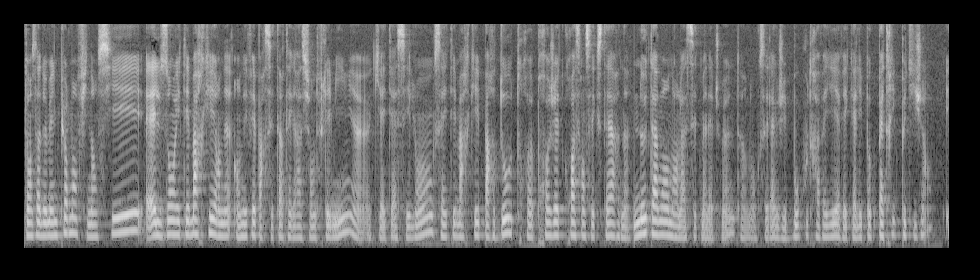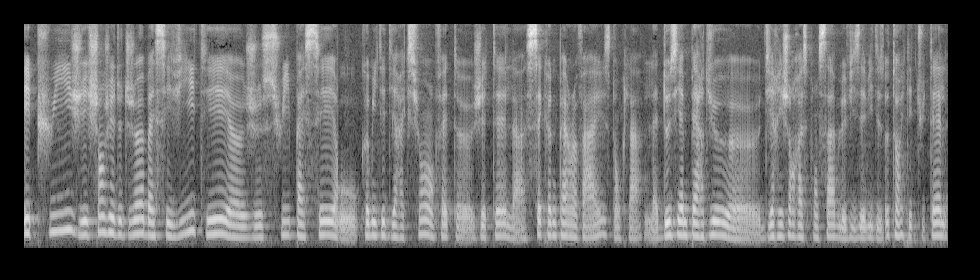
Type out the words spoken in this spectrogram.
dans un domaine purement financier, elles ont été marquées en, en effet par cette intégration de Fleming, euh, qui a été assez longue. Ça a été marqué par d'autres projets de croissance externe, notamment dans l'asset management. Hein. donc c'est là que j'ai beaucoup travaillé avec à l'époque Patrick Petitjean. Et puis j'ai changé de job assez vite et euh, je suis passée au comité de direction. En fait, euh, j'étais la second pair of eyes, donc la, deuxième paire d'yeux dirigeant responsable vis-à-vis des autorités de tutelle,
